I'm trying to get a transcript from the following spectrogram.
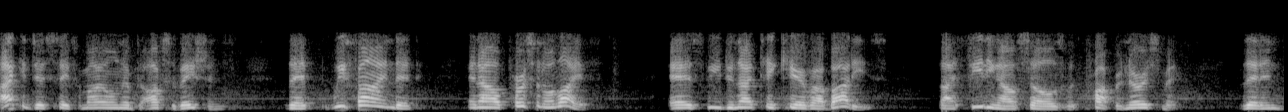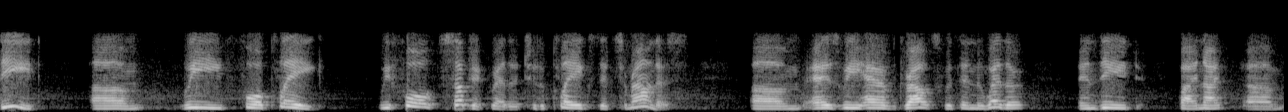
I can just say from my own observations that we find that in our personal life, as we do not take care of our bodies by feeding ourselves with proper nourishment, that indeed um, we fall plague, we fall subject rather to the plagues that surround us. Um, as we have droughts within the weather, indeed by not um,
